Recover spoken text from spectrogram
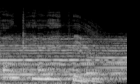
Funky making.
